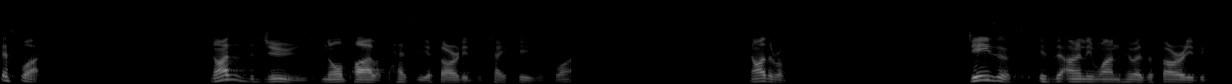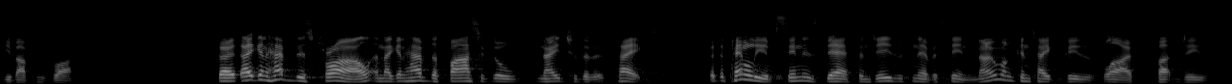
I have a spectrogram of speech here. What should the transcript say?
Guess what? Neither the Jews nor Pilate has the authority to take Jesus' life. Neither of them. Jesus is the only one who has authority to give up his life. So they can have this trial and they can have the farcical nature that it takes, but the penalty of sin is death, and Jesus never sinned. No one can take Jesus' life but Jesus.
